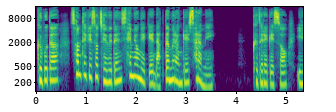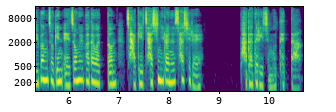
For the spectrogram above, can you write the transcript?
그보다 선택에서 제외된 세 명에게 낙담을 안길 사람이 그들에게서 일방적인 애정을 받아왔던 자기 자신이라는 사실을 받아들이지 못했다.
